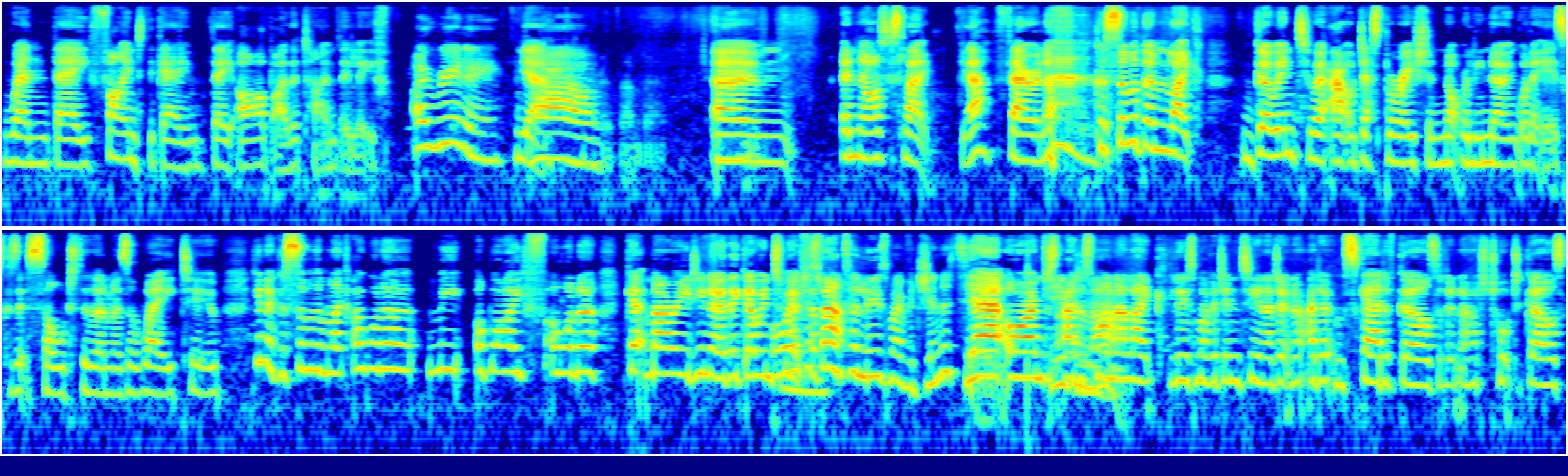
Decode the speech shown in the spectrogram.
when they find the game, they are by the time they leave. Oh really? Yeah. Wow. Um, and I was just like, yeah, fair enough. Because some of them like go into it out of desperation, not really knowing what it is, because it's sold to them as a way to, you know, because some of them like, I want to meet a wife, I want to get married. You know, they go into Or I it for just that. to lose my virginity. Yeah, or I'm just I just want to like lose my virginity and I don't know I don't I'm scared of girls. I don't know how to talk to girls.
